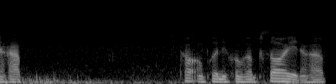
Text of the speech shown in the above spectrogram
นะครับ เข้าอำเภอนิคมคำสร้อยนะครับ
